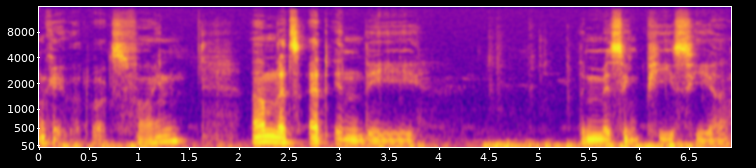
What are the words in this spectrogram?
Okay, that works fine. Um, let's add in the the missing piece here,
